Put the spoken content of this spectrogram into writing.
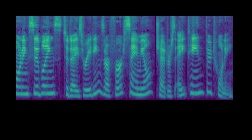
Morning, siblings. Today's readings are 1 Samuel chapters 18 through 20.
